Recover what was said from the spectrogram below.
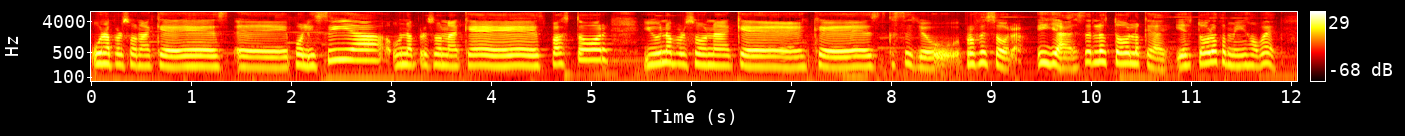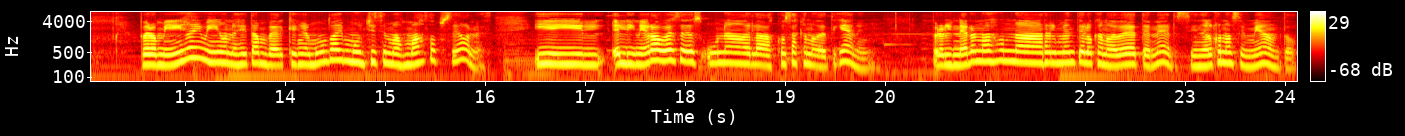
una persona que es eh, policía, una persona que es pastor y una persona que, que es, qué sé yo, profesora. Y ya, eso es todo lo que hay y es todo lo que mi hijo ve. Pero mi hija y mi hijo necesitan ver que en el mundo hay muchísimas más opciones y el dinero a veces es una de las cosas que nos detienen. Pero el dinero no es una, realmente lo que nos debe de tener, sino el conocimiento.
